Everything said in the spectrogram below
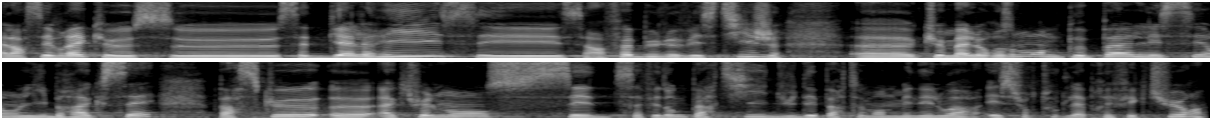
Alors c'est vrai que cette galerie, c'est un fabuleux vestige euh, que malheureusement on ne peut pas laisser en libre accès parce que euh, actuellement ça fait donc partie du département de Maine-et-Loire et surtout de la préfecture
